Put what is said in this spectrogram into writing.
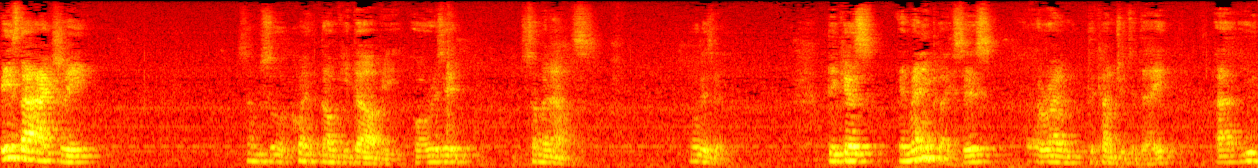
Is that actually some sort of quaint donkey derby, or is it something else? What is it? Because in many places around the country today, uh, you,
